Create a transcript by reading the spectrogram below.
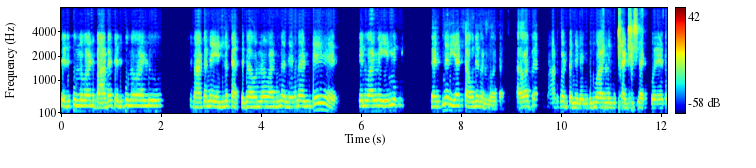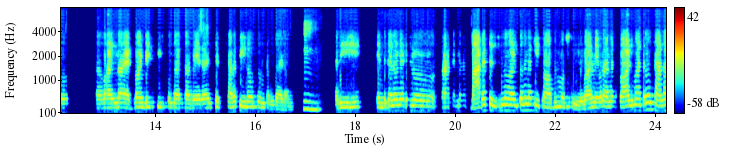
తెలుసున్న వాళ్ళు బాగా తెలుసున్న వాళ్ళు, నాకన్నా ఏజ్‌లో పెద్దగా ఉన్న వాళ్ళు నన్నేమైనా అంటే, నేను వాళ్ళని ఏమి వెంటనే రియాక్ట్ అవ్వలేననమాట. తర్వాత బాధపడతాను నేను ఎందుకు వాళ్ళని ఖండించలేకపోయాను. ఆహ్, వాళ్ళు అడ్వాంటేజ్ తీసుకున్నారు నా మీద అని చెప్పి చాలా ఫీల్ అవుతూ ఉంటాను మేడం. అది ఎందుకనో నేను నాకన్నా బాగా తెలిసిన వాళ్ళతోనే నాకు ఈ ప్రాబ్లమ్ వస్తుంది. వాళ్ళనేమైనా అన్నా వాళ్ళు మాత్రం చాలా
